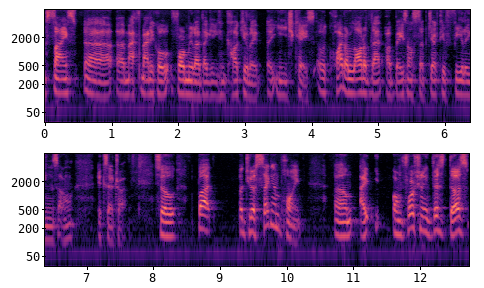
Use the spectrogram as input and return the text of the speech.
science uh, mathematical formula that you can calculate in each case. Uh, quite a lot of that are based on subjective feelings on etc. So but to your second point, um, I, unfortunately, this does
